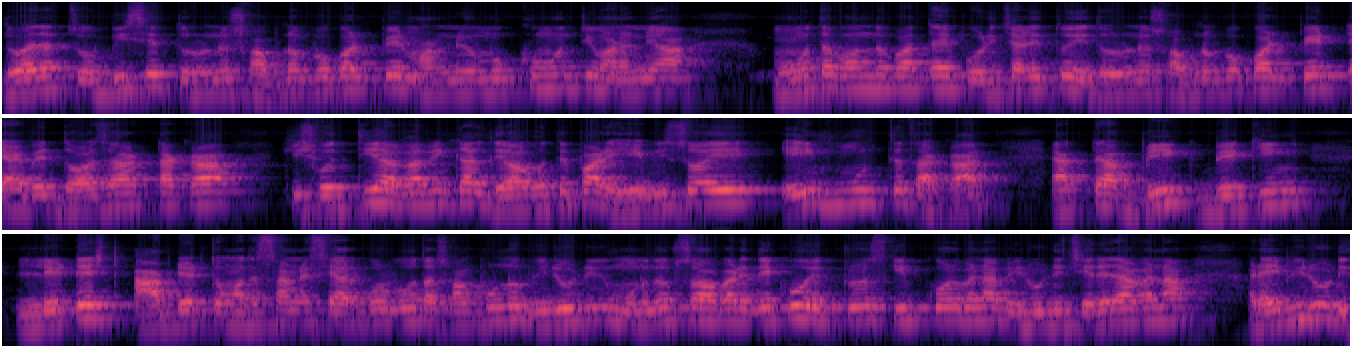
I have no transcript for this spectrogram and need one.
দু হাজার চব্বিশের তরুণের স্বপ্ন প্রকল্পের মাননীয় মুখ্যমন্ত্রী, মাননীয় মমতা বন্দ্যোপাধ্যায় পরিচালিত এই তরুণের স্বপ্ন প্রকল্পের ট্যাবে দশ হাজার টাকা কি সত্যি আগামীকাল দেওয়া হতে পারে? এ বিষয়ে এই মুহূর্তে থাকা একটা ব্রিক ব্রেকিং লেটেস্ট আপডেট তোমাদের সামনে শেয়ার করব। তা সম্পূর্ণ ভিডিওটি মনোযোগ সহকারে দেখো, একটু স্কিপ করবে না, ভিডিওটি ছেড়ে যাবে না। আর এই ভিডিওটি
